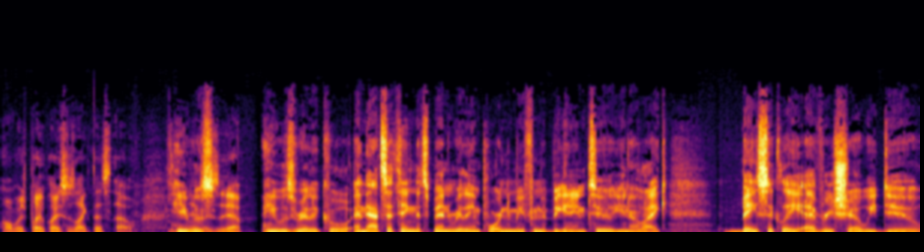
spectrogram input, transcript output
always play places like this, though." he It was yeah, he was really cool and that's the thing that's been really important to me from the beginning too you know like basically every show we do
